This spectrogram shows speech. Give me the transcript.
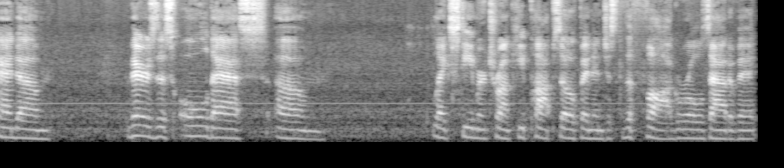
and um, there's this old ass. Um, like steamer trunk he pops open and just the fog rolls out of it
